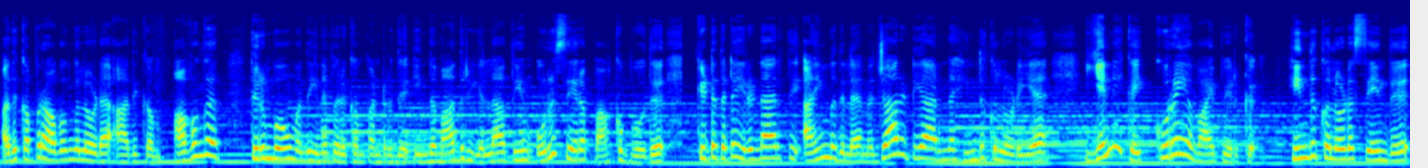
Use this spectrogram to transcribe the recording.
அதுக்கப்புறம் அவங்களோட ஆதிக்கம் அவங்க திரும்பவும் வந்து இனப்பெருக்கம் பண்றது இந்த மாதிரி எல்லாத்தையும் ஒரு சேர பார்க்கும்போது கிட்டத்தட்ட இரண்டாயிரத்தி ஐம்பதுல மெஜாரிட்டியா இருந்த இந்துக்களுடைய எண்ணிக்கை குறைய வாய்ப்பு இருக்கு. இந்துக்களோட சேர்ந்து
